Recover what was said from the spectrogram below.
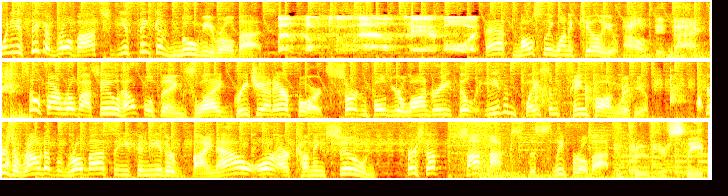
When you think of robots, you think of movie robots. Welcome to Altair Four. That mostly want to kill you. I'll be back. So far, robots do helpful things like greet you at airports, sort and fold your laundry. They'll even play some ping pong with you. Here's a roundup of robots that you can either buy now or are coming soon. First up, Somnox, the sleep robot. Improve your sleep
